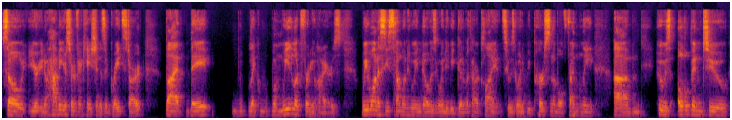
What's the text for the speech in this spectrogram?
So you're, you know, having your certification is a great start, but they, like when we look for new hires, we want to see someone who we know is going to be good with our clients, who is going to be personable, friendly, um, who is open to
